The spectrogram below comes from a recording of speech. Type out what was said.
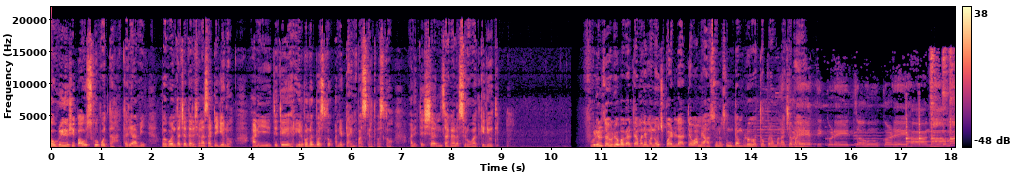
गौरी दिवशी पाऊस खूप होता तरी आम्ही भगवंताच्या दर्शनासाठी गेलो. आणि तिथे रील बनवत बसलो आणि टाइमपास करत बसलो. आणि ते क्षण जगायला सुरुवात केली होती. पुढील जो व्हिडिओ बघाल त्यामध्ये मनोज पडला तेव्हा आम्ही हसून हसून दमलो होतो प्रमाणाच्या बाहेर. तिकडे चहूकडे हा नामा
